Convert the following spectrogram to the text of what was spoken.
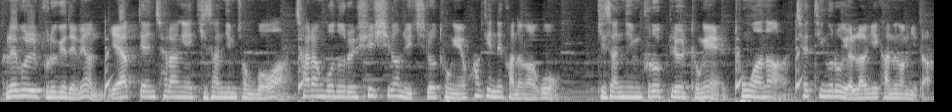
그랩을 부르게 되면 예약된 차량의 기사님 정보와 차량 번호를 실시간 위치로 통해 확인이 가능하고 기사님 프로필을 통해 통화나 채팅으로 연락이 가능합니다.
